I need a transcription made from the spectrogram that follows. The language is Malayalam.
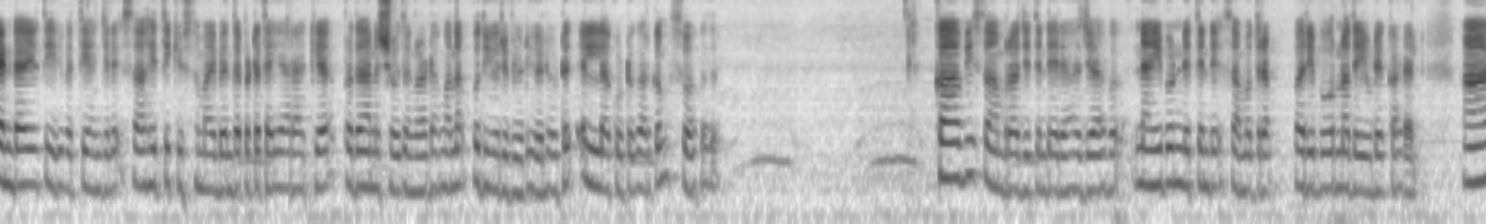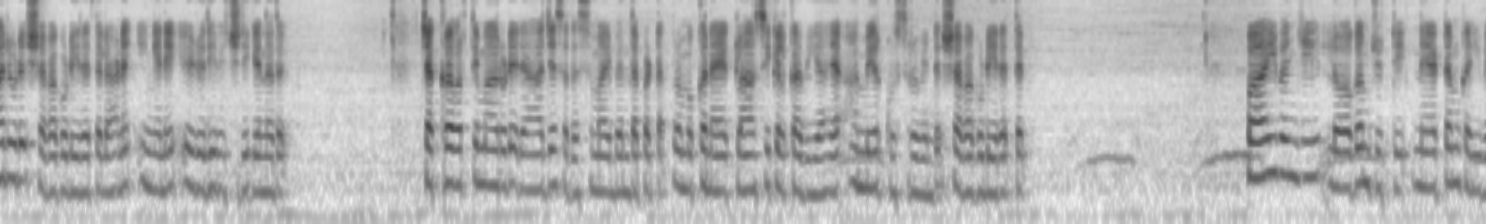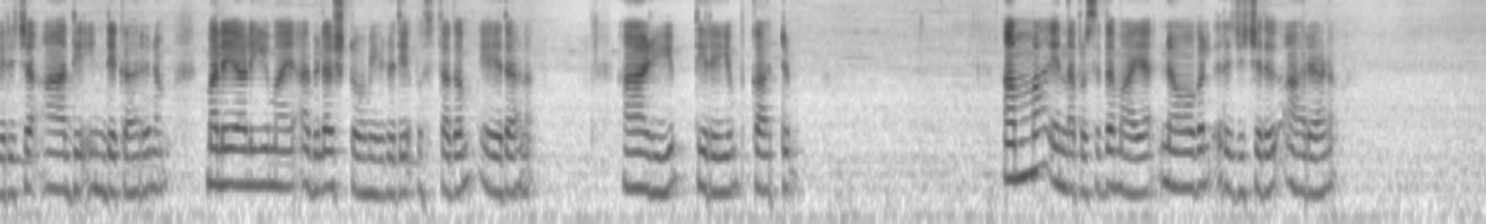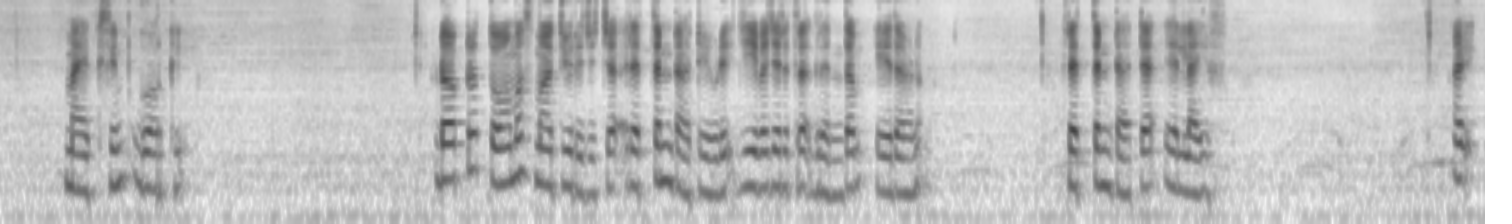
രണ്ടായിരത്തി ഇരുപത്തി അഞ്ചിലെ സാഹിത്യ ക്യൂസുമായി ബന്ധപ്പെട്ട് തയ്യാറാക്കിയ പ്രധാന ചോദ്യങ്ങളടങ്ങുന്ന പുതിയൊരു വീഡിയോയിലോട്ട് എല്ലാ കൂട്ടുകാർക്കും സ്വാഗതം. കാവ്യ സാമ്രാജ്യത്തിന്റെ രാജാവ് നൈപുണ്യത്തിന്റെ സമുദ്രം പരിപൂർണതയുടെ കടൽ ആരുടെ ശവകുടീരത്തിലാണ് ഇങ്ങനെ എഴുതി വച്ചിരിക്കുന്നത്? ചക്രവർത്തിമാരുടെ രാജസദസ്സുമായി ബന്ധപ്പെട്ട പ്രമുഖനായ ക്ലാസിക്കൽ കവിയായ അമീർ ഖുസ്രുവിന്റെ ശവകുടീരത്തിൽ പായ്വഞ്ചിയിൽ ലോകം ചുറ്റി നേട്ടം കൈവരിച്ച ആദ്യ ഇന്ത്യക്കാരനും മലയാളിയുമായ അഭിലാഷ് ടോമി എഴുതിയ പുസ്തകം ഏതാണ്? ആഴിയും തിരയും കാറ്റും. അമ്മ എന്ന പ്രസിദ്ധമായ നോവൽ രചിച്ചത് ആരാണ്? Maxim Gorky. Doctor Thomas Mathew രചിച്ച രത്തൻ ടാറ്റയുടെ ജീവചരിത്ര ഗ്രന്ഥം ഏതാണ്? Ratan Tata a life.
